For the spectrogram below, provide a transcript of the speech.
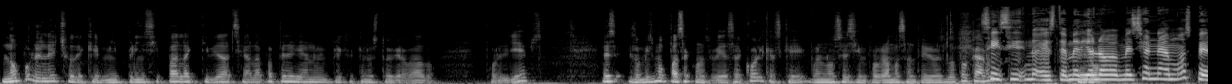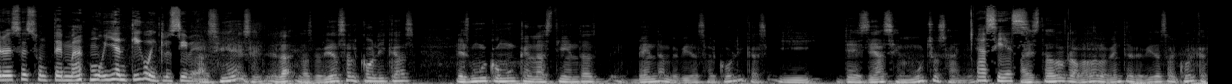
no por el hecho de que mi principal actividad sea la papelería, no implica que no estoy grabado por el IEPS. Es, lo mismo pasa con las bebidas alcohólicas, que, bueno, no sé si en programas anteriores lo tocaron. Sí, sí, este medio no mencionamos, pero eso es un tema muy antiguo inclusive. Así es, eh, las bebidas alcohólicas, es muy común que en las tiendas vendan bebidas alcohólicas y desde hace muchos años Así es. ha estado grabada la venta de bebidas alcohólicas.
